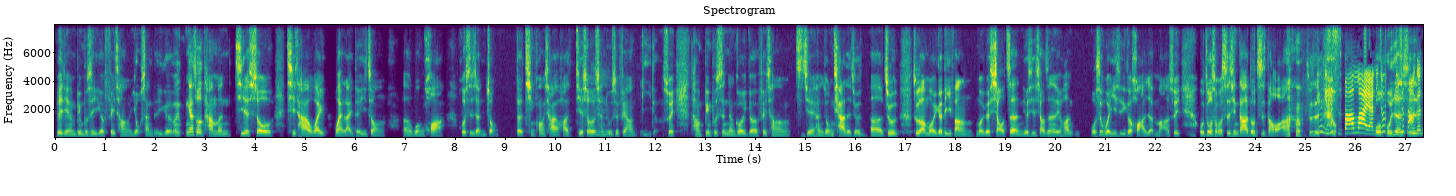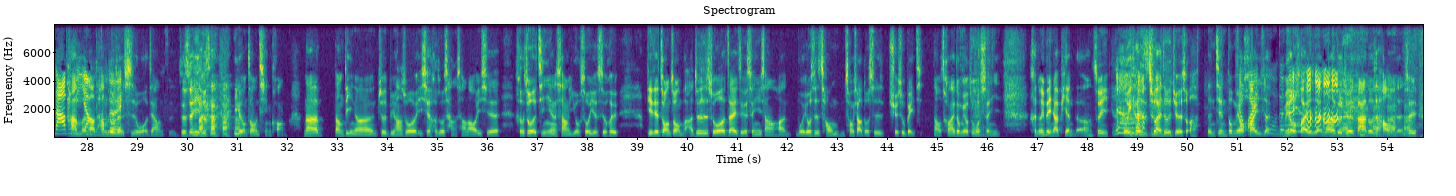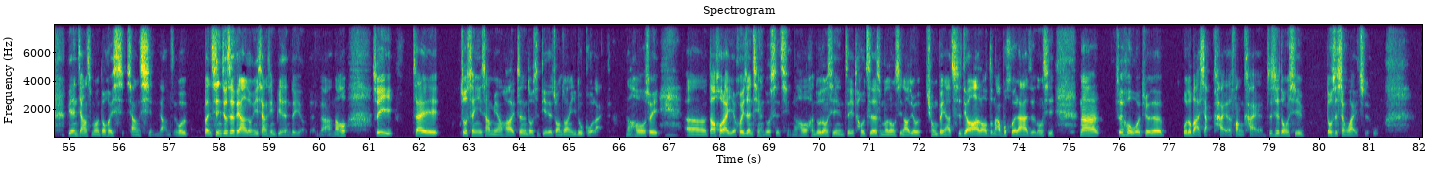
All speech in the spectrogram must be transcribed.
瑞典人并不是一个非常友善的一个，应该说他们接受其他外外来的一种呃文化或是人种。的情况下的话，接受的程度是非常低的，所以他们并不是能够一个非常直接、很融洽的就呃住住到某一个地方、某一个小镇，尤其是小镇的地方，我是唯一是一个华人嘛，所以我做什么事情大家都知道啊，就是因为你是十八赖啊，我不认识他们，然后他们都认识我这样子，就所以就是一个这种情况。那当地呢，就是比方说一些合作厂商，然后一些合作的经验上，有时候也是会。跌跌撞撞吧，就是说，在这个生意上的话，我又是从从小都是学术背景，然后从来都没有做过生意，很容易被人家骗的。所以 我一开始出来都是觉得说啊，人间都没有坏人，没有坏人，然后就觉得大家都是好人，所以别人讲什么都会相信这样子。我本性就是非常容易相信别人的有人啊，然后所以在做生意上面的话，真的都是跌跌撞撞一路过来。然后，所以，呃，到后来也会认清很多事情，然后很多东西你自己投资了什么东西，然后就全部被人家吃掉啊，然后都拿不回来啊，这个东西。那最后我觉得我都把它想开了，放开了，这些东西都是身外之物。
